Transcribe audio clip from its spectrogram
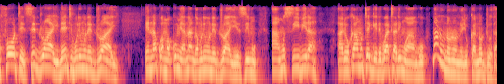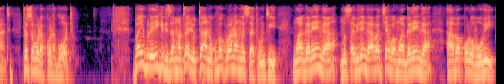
forte si dry naye nti mulimu ne dry. Ennaku amakumi ana nga mulimu ne dry ezimu. Amusiibira alyoka amutegeere bwatali mwangu. No, no, no, no, no, you cannot do that. Tosobola kukola bwotyo. Bayibuli eyigiriza matayo ttaano okuva ku lwanamu esatu nti mwagalenga musabirenga abakyabwa mwagalenga abakola obubi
